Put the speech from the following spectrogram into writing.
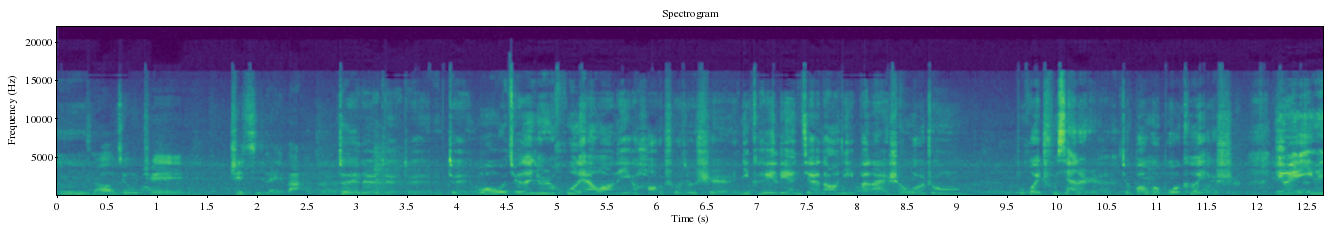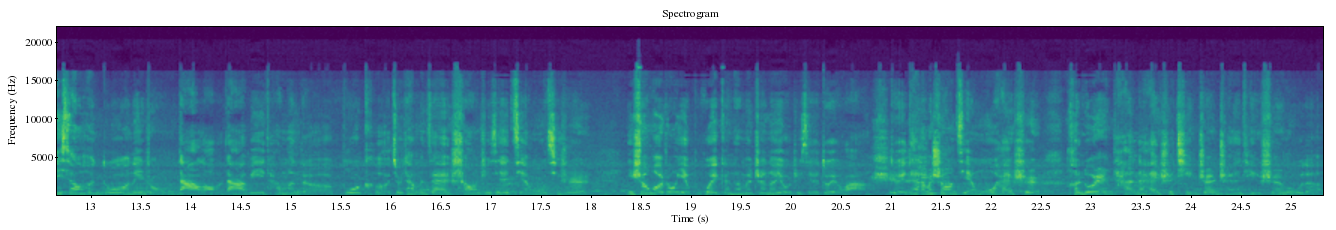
嗯，主要就这这几类吧。对对对对对，我我觉得就是互联网的一个好处就是你可以连接到你本来生活中。不会出现的人，就包括播客也是，因为因为像很多那种大佬大 V 他们的播客，就他们在上这些节目，其实你生活中也不会跟他们真的有这些对话，对，他们上节目还是很多人谈的还是挺真诚、挺深入的。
